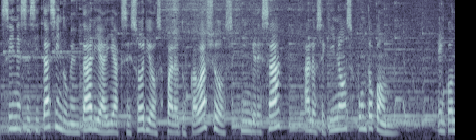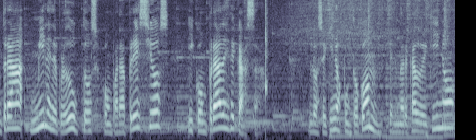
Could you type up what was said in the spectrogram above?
Si necesitas indumentaria y accesorios para tus caballos, ingresa a losequinos.com. Encontrá miles de productos, compara precios y compra desde casa. Losequinos.com, el mercado equino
